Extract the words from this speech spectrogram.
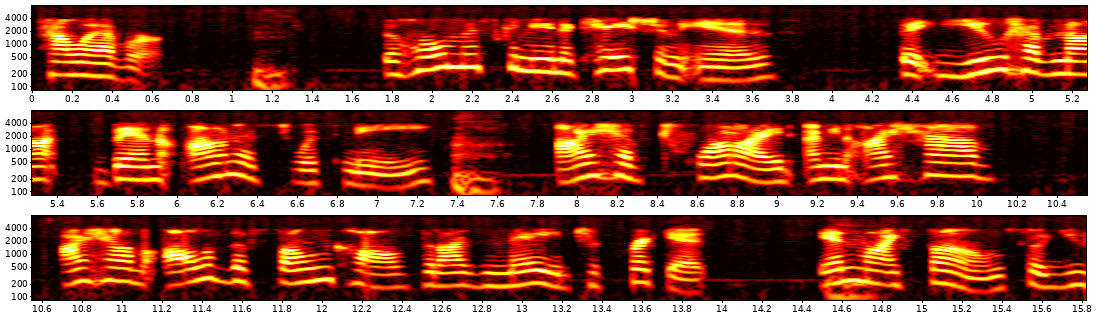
However, the whole miscommunication is that you have not been honest with me. I have tried. I mean, I have I have all of the phone calls that I've made to Cricket in my phone, so you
